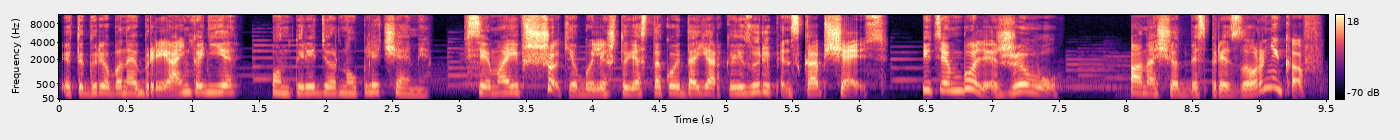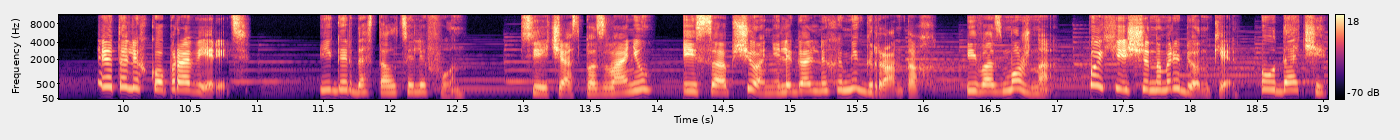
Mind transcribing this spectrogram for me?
Это грёбаное бряньканье». Он передернул плечами. «Все мои в шоке были, что я с такой дояркой из Урюпинска общаюсь. И тем более живу. А насчет беспризорников? Это легко проверить». Игорь достал телефон. «Сейчас позвоню и сообщу о нелегальных иммигрантах. И, возможно, похищенном ребенке. «Удачи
